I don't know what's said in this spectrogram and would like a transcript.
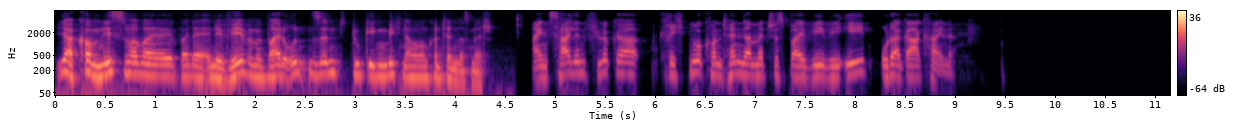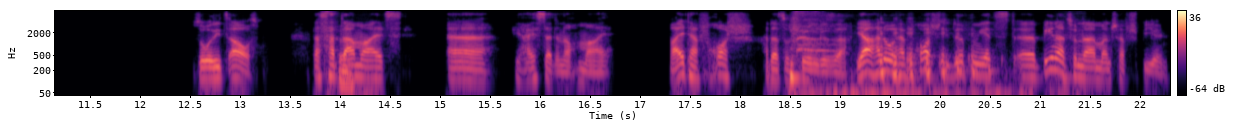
Ja, komm, nächstes Mal bei, bei der NEW, wenn wir beide unten sind, du gegen mich, Number One Contenders Match. Ein Silent Pflücker kriegt nur Contender-Matches bei WWE oder gar keine. So sieht's aus. Das hat Schön. damals, äh, wie heißt er denn nochmal? Walter Frosch hat das so schön gesagt. Ja, hallo, Herr Frosch, Sie dürfen jetzt äh, B-Nationalmannschaft spielen.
